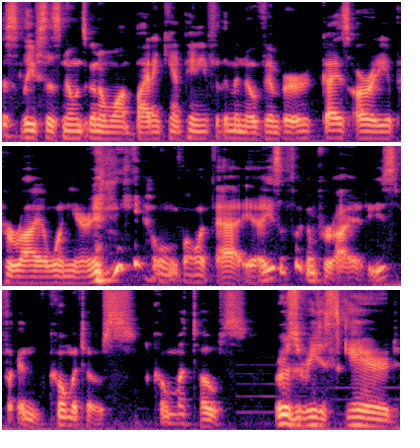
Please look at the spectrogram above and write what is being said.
This Leaf says no one's going to want Biden campaigning for them in November. Guy's already a pariah one year in. I won't move on with that. Yeah, he's a fucking pariah. Dude. He's fucking comatose. Comatose. ResetEra's scared.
